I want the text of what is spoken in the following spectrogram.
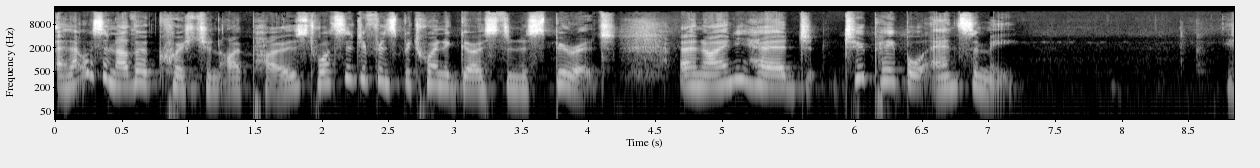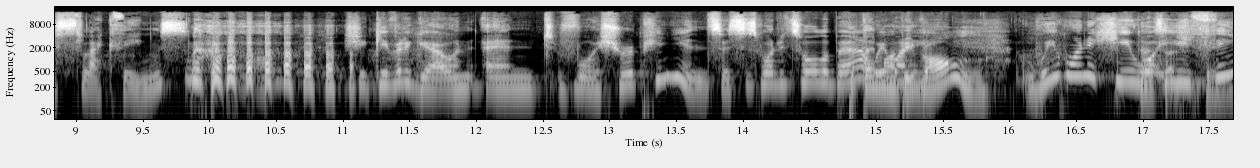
and that was another question I posed. What's the difference between a ghost and a spirit? And I only had two people answer me. You slack things. Should give it a go and, and voice your opinions. This is what it's all about. they might be hear- wrong. We want to hear No what you thing.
